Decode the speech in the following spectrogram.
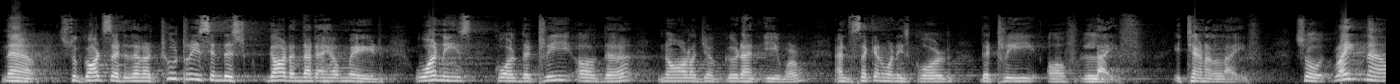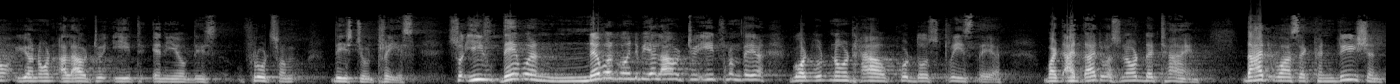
Now, so God said there are two trees in this garden that I have made. One is called the tree of the knowledge of good and evil. And the second one is called the tree of life, eternal life. So right now, you're not allowed to eat any of these fruits from these two trees. So if they were never going to be allowed to eat from there, God would not have put those trees there. But that was not the time. That was a condition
